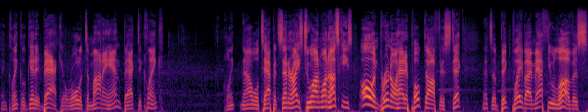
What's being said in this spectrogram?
And Klink will get it back. He'll roll it to Monahan, back to Klink. Klink now will tap it center ice. Two on one Huskies. Oh, and Bruno had it poked off his stick. That's a big play by Matthew Love as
